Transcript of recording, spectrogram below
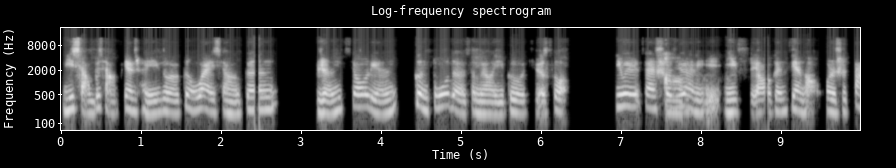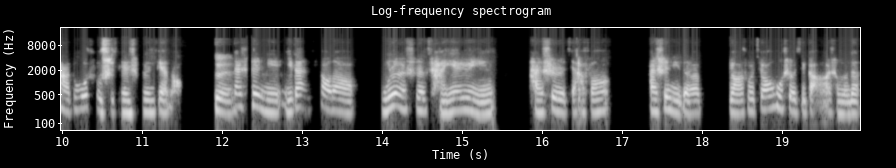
你想不想变成一个更外向、跟人交联更多的这么样一个角色。因为在设计院里，你只要跟电脑，或者是大多数时间是跟电脑，对，但是你一旦跳到无论是产业运营，还是甲方，还是你的，比方说交互设计岗啊什么的，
